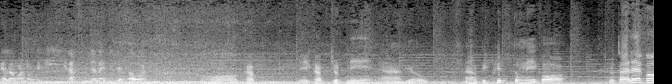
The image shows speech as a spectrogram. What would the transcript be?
แต่ละวันเราจะมีหลักสูตรอะไรที่จะสอน อ๋อครับนี่ครับจุดนี้อ่าเดี๋ยวอ่าปิดคลิปตรงนี้ก็สุดท้ายแล้วก็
